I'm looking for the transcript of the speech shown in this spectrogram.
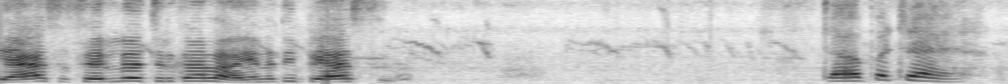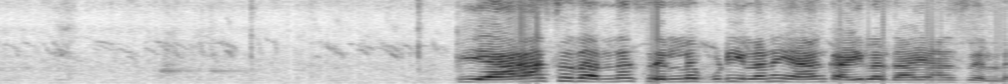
பேசு செல்லு வச்சிருக்காளா? என்னத்தையும் பேசு. சாப்பிட்டே பேசுதா செல்ல பிடி. இல்லைன்னா என் கையில தான் என் செல்ல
